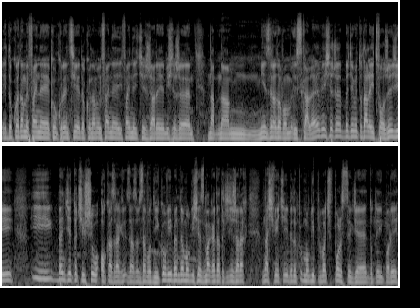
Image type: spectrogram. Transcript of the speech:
e, dokładamy fajne konkurencje, dokładamy fajne, fajne ciężary, myślę, że na, na międzynarodową skalę. Myślę, że będziemy to dalej tworzyć i, i będzie to cieszyło oka zra- za- zawodników i będą mogli się zmagać na takich ciężarach na świecie i będą mogli próbować w Polsce, gdzie do tej pory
